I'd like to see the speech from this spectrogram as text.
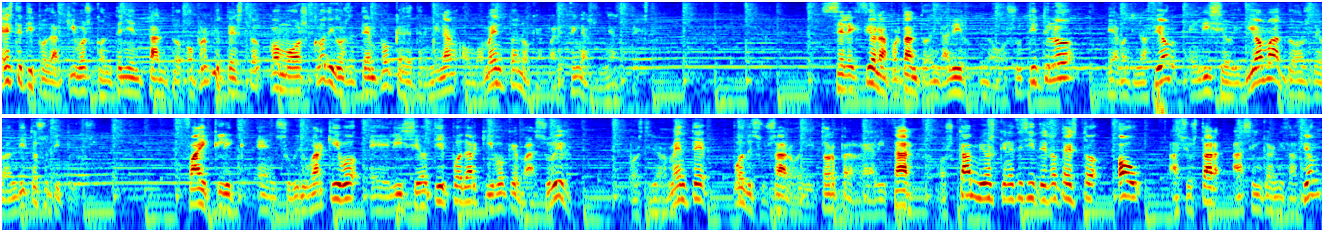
Este tipo de arquivos conteñen tanto o propio texto como os códigos de tempo que determinan o momento no que aparecen as liñas de texto. Selecciona, por tanto, engadir un novo subtítulo e a continuación elixe o idioma dos devanditos subtítulos. Fai clic en subir un arquivo e o tipo de arquivo que vas subir. Posteriormente, podes usar o editor para realizar os cambios que necesites no texto ou axustar a sincronización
